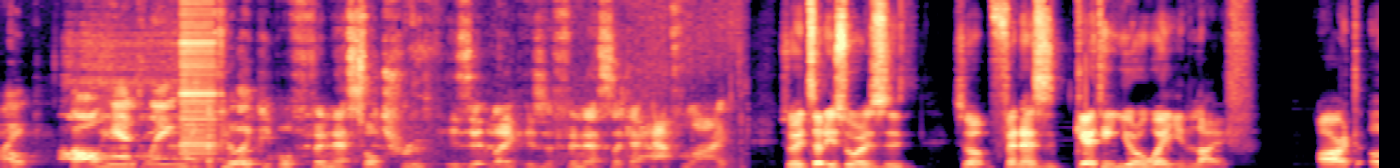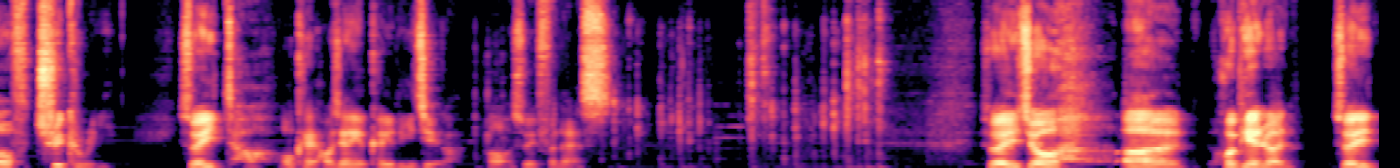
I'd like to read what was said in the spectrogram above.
like ball handling. Like I feel like people finesse the truth. Is it like is a finesse like a half lie? 所以这里说的是说 finesse 是 getting your way in life, art of trickery。 所以好、OK，好像也可以理解了。好、所以 finesse，所以就呃会骗人，所以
